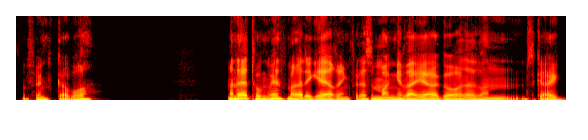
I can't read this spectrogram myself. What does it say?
som funka bra. Men det er tungvint med redigering, for det er så mange veier å gå. Det er sånn, skal jeg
